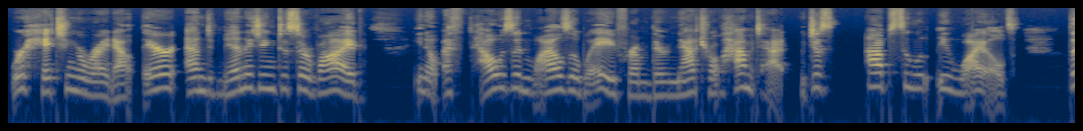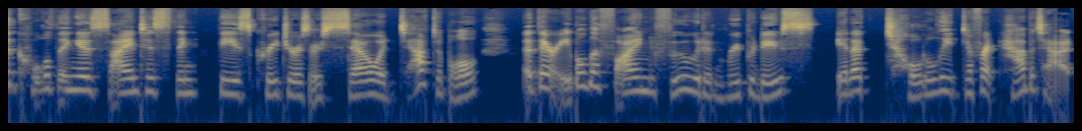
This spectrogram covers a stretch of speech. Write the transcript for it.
were hitching a ride out there and managing to survive, you know, a thousand miles away from their natural habitat, which is absolutely wild. The cool thing is, scientists think these creatures are so adaptable that they're able to find food and reproduce in a totally different habitat.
